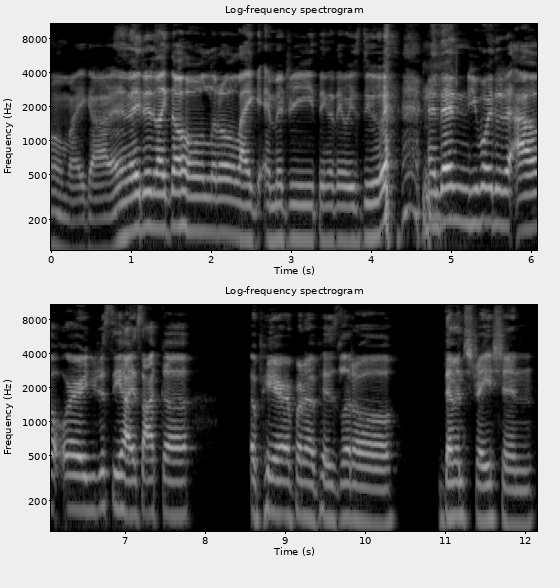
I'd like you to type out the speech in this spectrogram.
Oh my god! And they did like the whole little like imagery thing that they always do, and then you pointed it out where you just see Hayasaka appear in front of his little demonstration,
